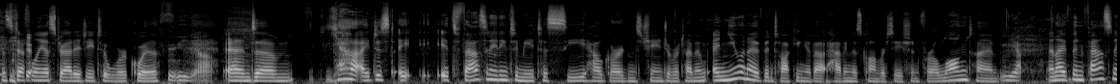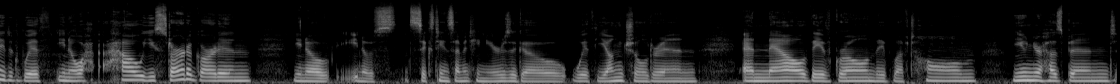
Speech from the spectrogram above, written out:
It's definitely a strategy to work with. Yeah. And um, yeah, I just, i it's fascinating to me to see how gardens change over time. And, and you and I have been talking about having this conversation for a long time. Yeah. And I've been fascinated with, you know, how you start a garden, you know, you know, s- 16, 17 years ago with young children, and now they've grown, they've left home. You and your husband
